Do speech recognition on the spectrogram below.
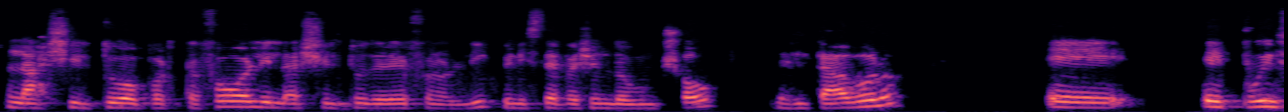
lasci il tuo portafogli, lasci il tuo telefono lì, quindi stai facendo un show del tavolo e, e puoi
